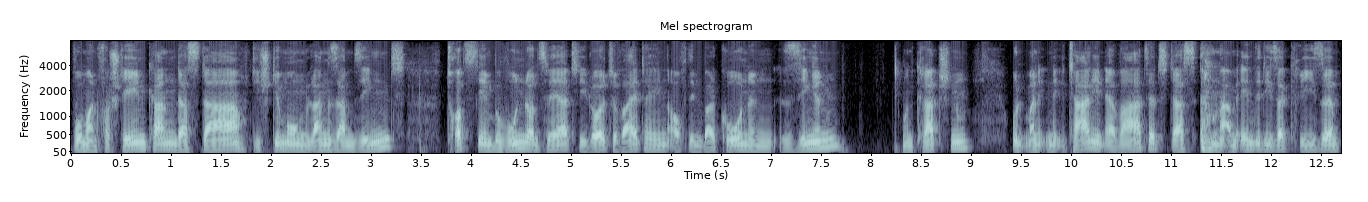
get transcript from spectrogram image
wo man verstehen kann, dass da die Stimmung langsam sinkt. Trotzdem bewundernswert, die Leute weiterhin auf den Balkonen singen und klatschen und man in Italien erwartet, dass am Ende dieser Krise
